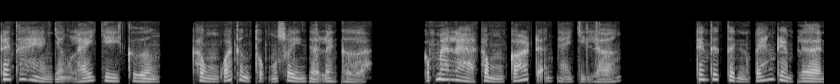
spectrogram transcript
Trang Thái Hàng nhận lấy dây cường, không quá thần thủng xoay ngựa lên ngựa. Cũng má là không có trở ngại gì lớn. Trang Thái Tình ván rèm lên,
